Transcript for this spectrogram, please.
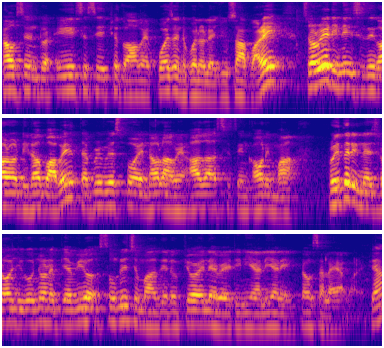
နောက်ဆင့်အတွက်အေးအေးဆေးဆေးဖြစ်သွားမယ်ပွဲစဉ်တစ်ပွဲလို့လည်းယူဆပါတယ်ကျွန်တော်ရဲ့ဒီနေ့အစီအစဉ်ကတော့ဒီလောက်ပါပဲ The Previous Sport ရဲ့နောက်လာမယ့်အားသာအစီအစဉ်ကောင်းတွေမှာပရိသတ်တွေနဲ့ကျွန်တော်ညီကိုညောင်းနဲ့ပြန်ပြီးတော့ဆုံတွေ့ချင်ပါသေးလို့ပြောရင်းနဲ့ပဲဒီနေရာလေးကနေနှုတ်ဆက်လိုက်ရပါတယ်ဗျာ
